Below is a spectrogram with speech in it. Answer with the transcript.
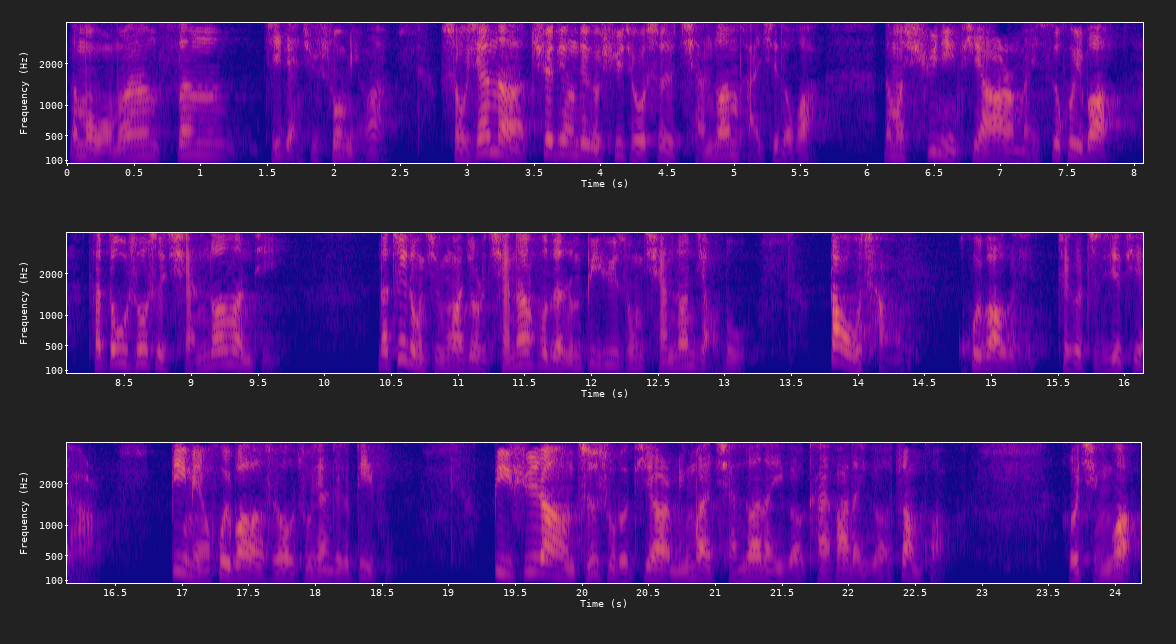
那么我们分几点去说明啊。首先呢，确定这个需求是前端排期的话，那么虚拟 TR 每次汇报，它都说是前端问题。那这种情况就是前端负责人必须从前端角度到场汇报给这个直接 TR，避免汇报的时候出现这个 diff。必须让直属的 TR 明白前端的一个开发的一个状况和情况。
